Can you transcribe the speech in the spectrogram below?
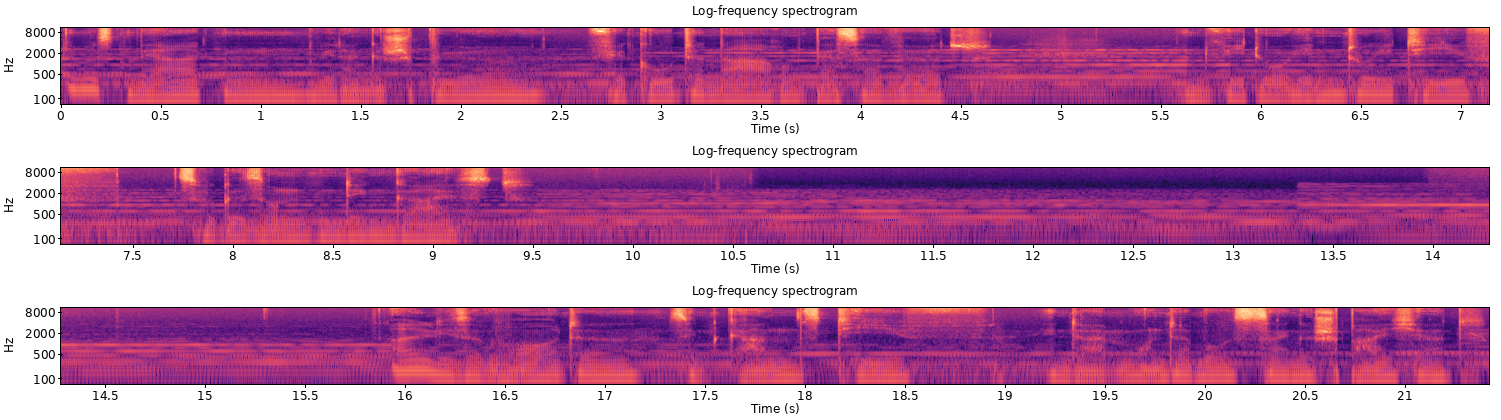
Du wirst merken, wie dein Gespür für gute Nahrung besser wird und wie du intuitiv zu gesunden Dingen greifst. All diese Worte sind ganz tief in deinem Unterbewusstsein gespeichert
